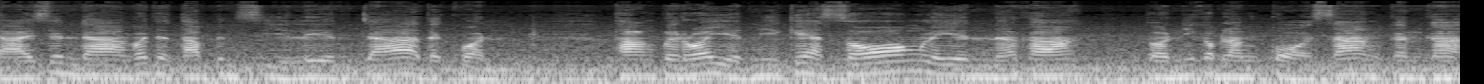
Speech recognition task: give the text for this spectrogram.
ยายเส้นทางก็จะทำเป็นสี่เลนจ้า แต่ก่อนทางไปร้อยเอ็ดมีแค่สองเลนนะคะ ตอนนี้กำลังก่อสร้างกันค่ะ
